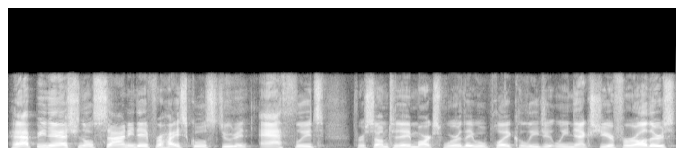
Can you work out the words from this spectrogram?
Happy National Signing Day for high school student athletes. For some, today marks where they will play collegiately next year. For others,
